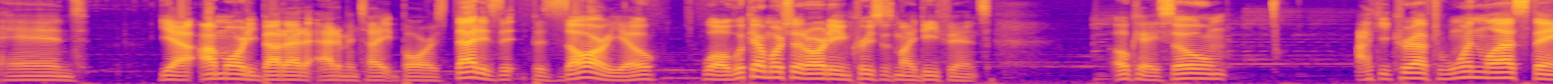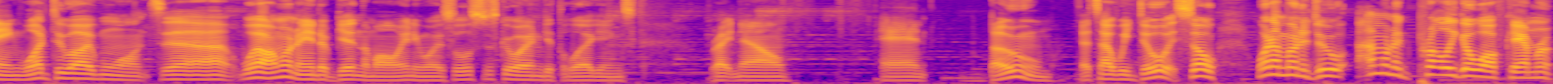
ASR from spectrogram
And yeah, I'm already about out of adamantite bars. That is it, Bizarro. Well, look how much that already increases my defense. Okay, so I could craft one last thing. What do I want? Uh, well, I'm going to end up getting them all anyway, so let's just go ahead and get the leggings right now. And boom, that's how we do it. So, what I'm going to do, I'm going to probably go off camera,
